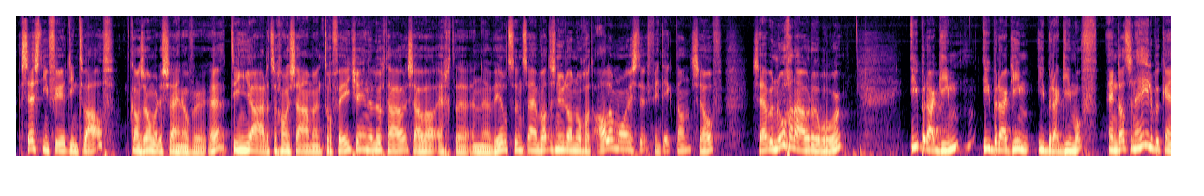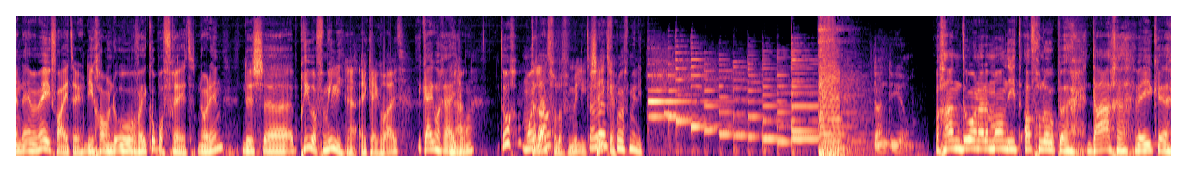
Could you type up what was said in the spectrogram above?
16, 14, 12. Het kan zomaar dus zijn over hè, 10 jaar dat ze gewoon samen een trofeetje in de lucht houden. Zou wel echt eh, een eh, wereldstunt zijn. Wat is nu dan nog het allermooiste, vind ik dan zelf? Ze hebben nog een oudere broer. Ibrahim, Ibrahim Ibrahimov. En dat is een hele bekende MMA-fighter die gewoon de oren van je kop afvreet, Noordin. Dus eh prima familie. Ja, ik kijk wel uit. Je kijkt maar uit, Ja. jongen. Toch? Mooi? Talentvolle familie, zeker. Talentvolle familie. Done deal. We gaan door naar de man die het afgelopen dagen, weken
